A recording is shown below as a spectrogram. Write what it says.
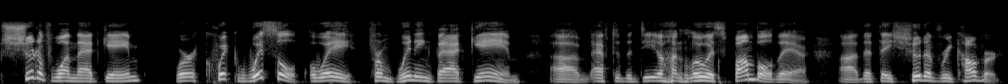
should have won that game. Were a quick whistle away from winning that game uh, after the Dion Lewis fumble there uh, that they should have recovered.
